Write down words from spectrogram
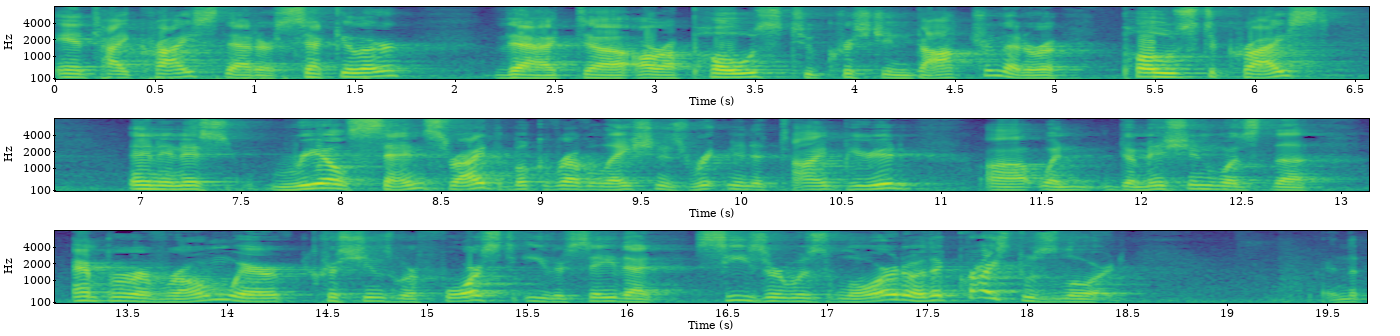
antichrist, that are secular, that uh, are opposed to Christian doctrine, that are opposed to Christ. And in this real sense, right, the book of Revelation is written in a time period uh, when Domitian was the emperor of Rome, where Christians were forced to either say that Caesar was Lord or that Christ was Lord. And the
